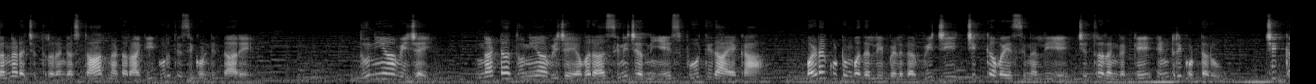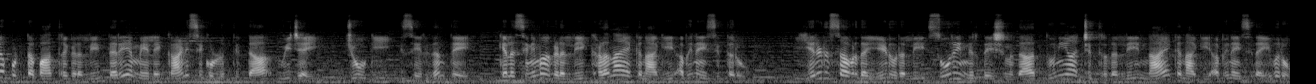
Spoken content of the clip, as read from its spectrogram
ಕನ್ನಡ ಚಿತ್ರರಂಗ ಸ್ಟಾರ್ ನಟರಾಗಿ ಗುರುತಿಸಿಕೊಂಡಿದ್ದಾರೆ. ದುನಿಯಾ ವಿಜಯ್ ನಟ ದುನಿಯಾ ವಿಜಯ್ ಅವರ ಸಿನಿಜರ್ನಿಯೇ ಸ್ಫೂರ್ತಿದಾಯಕ. ಬಡ ಕುಟುಂಬದಲ್ಲಿ ಬೆಳೆದ ವಿಜಿ ಚಿಕ್ಕ ವಯಸ್ಸಿನಲ್ಲಿಯೇ ಚಿತ್ರರಂಗಕ್ಕೆ ಎಂಟ್ರಿ ಕೊಟ್ಟರು. ಚಿಕ್ಕ ಪುಟ್ಟ ಪಾತ್ರಗಳಲ್ಲಿ ತೆರೆಯ ಮೇಲೆ ಕಾಣಿಸಿಕೊಳ್ಳುತ್ತಿದ್ದ ವಿಜಯ್, ಜೋಗಿ ಸೇರಿದಂತೆ ಕೆಲ ಸಿನಿಮಾಗಳಲ್ಲಿ ಖಳನಾಯಕನಾಗಿ ಅಭಿನಯಿಸಿದ್ದರು. ಎರಡು ಸಾವಿರದ ಏಳರಲ್ಲಿ ಸೂರಿ ನಿರ್ದೇಶನದ ದುನಿಯಾ ಚಿತ್ರದಲ್ಲಿ ನಾಯಕನಾಗಿ ಅಭಿನಯಿಸಿದ ಇವರು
